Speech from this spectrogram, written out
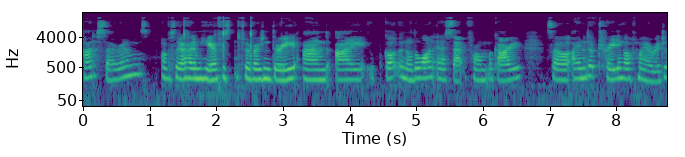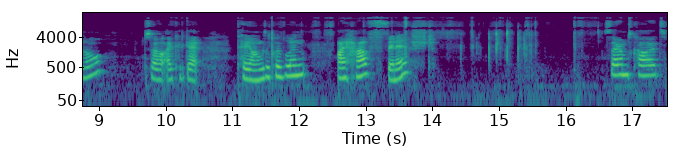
had Serim's. Obviously, I had them here for, for version three, and I got another one in a set from Mercari. So I ended up trading off my original so I could get Taeyoung's equivalent. I have finished Serim's cards.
